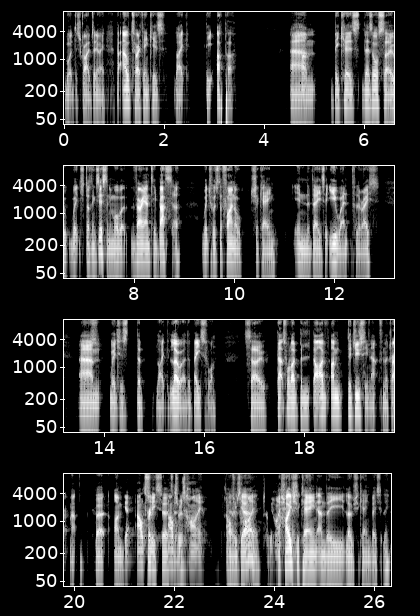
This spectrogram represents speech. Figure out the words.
what it describes anyway. But Alta, I think, is like the upper. Um, because there's also which doesn't exist anymore, but Variante Bassa, which was the final chicane in the days that you went for the race, um, Yes. which is the like lower, the base one. So that's what I bel I've, I'm deducing that from the track map, but I'm yeah. Alta, pretty certain. Alta is high. Alta is high. So the high chicane. chicane and the low chicane, basically.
